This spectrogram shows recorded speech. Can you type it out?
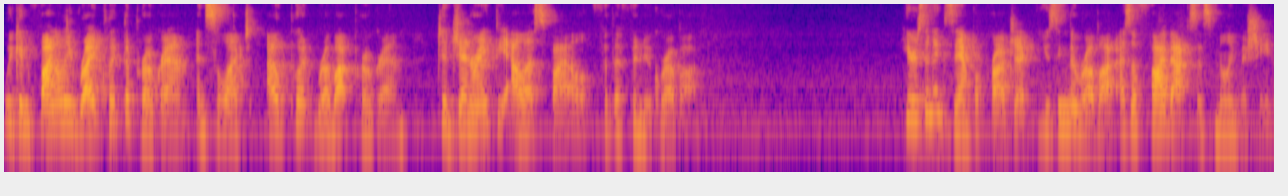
We can finally right-click the program and select Output Robot Program to generate the LS file for the Fanuc robot. Here's an example project using the robot as a 5-axis milling machine.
